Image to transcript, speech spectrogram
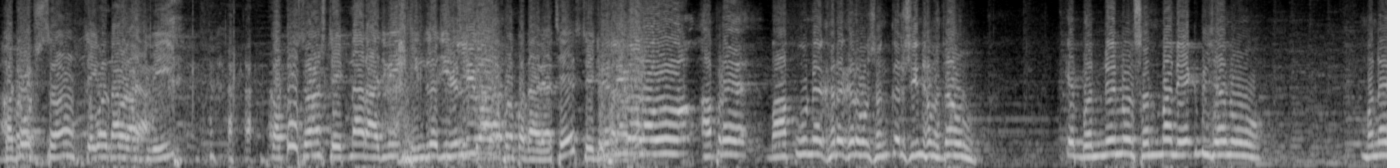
કટોત્સણ સ્ટેટના રાજવી કટોત્સણ સ્ટેટના રાજવી ઇન્દ્રજીત પહેલી પણ પધાર્યા છે સ્ટેજ ઉપર પહેલી વાર આવો. આપણે બાપુને ખરેખર હું શંકરસિંહને બતાવું કે બંનેનું સન્માન એકબીજાનું. મને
